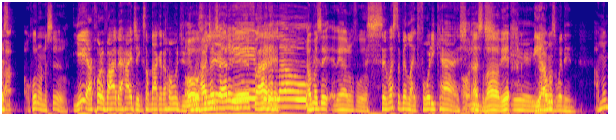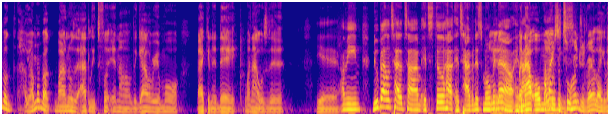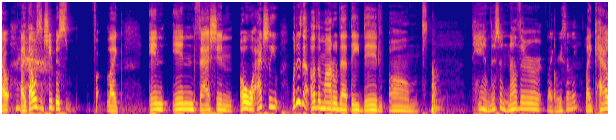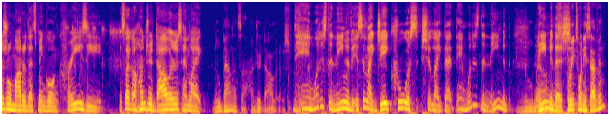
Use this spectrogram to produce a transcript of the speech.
I, caught on the sale. Yeah, I caught a vibe at hijinks. I'm not gonna hold you. It Oh, was Hijinks had 'em? Yeah, for the low. How much they, they had them for? It must have been like 40 cash. Oh, that's love. Yeah, Yeah, yeah. I, was winning. I remember. I remember buying those Athlete's Foot in um the Galleria Mall back in the day when I was there. Yeah, I mean, New Balance had a time. It's still ha- it's having its moment Yeah. now. And but I- now old I like models are two hundred, right? Like that, like that was the cheapest, like in in fashion. Oh, well, actually, what is that other model that they did? Um, damn, there's another Like recently, like casual model that's been going crazy. It's like a hundred dollars and like. New Balance a hundred dollars. Damn, what is the name of? it? Isn't like J. Crew or shit like that. Damn, what is the name of name of that? Three twenty seven.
